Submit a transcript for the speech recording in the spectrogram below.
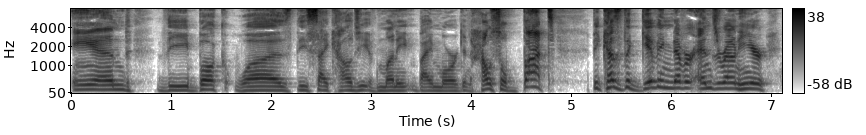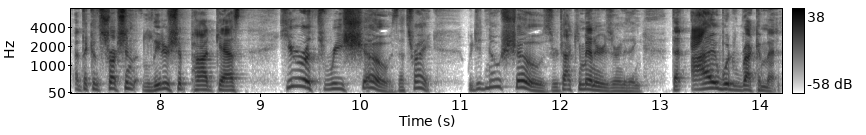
And the book was The Psychology of Money by Morgan Housel. But because the giving never ends around here at the Construction Leadership Podcast, here are three shows. That's right. We did no shows or documentaries or anything that I would recommend.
